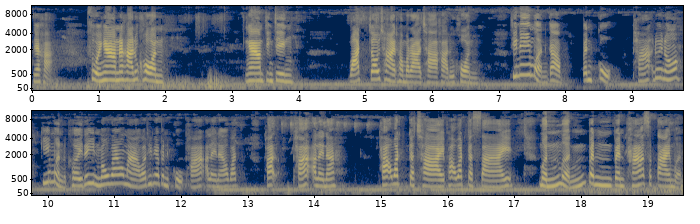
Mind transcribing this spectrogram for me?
เนี่ยค่ะ สวยงามนะคะทุกคนงามจริง ๆ วัดเจ้าชายธรรมราชาค่ะทุกคน ที่นี่เหมือนกับ เป็นกุพระด้วยเนาะกี้เหมือนเคยได้ยินแว่วๆมาว่าที่นี่เป็นกุพระอะไรนะวัดพระพระอะไรนะ พระวัดกระชาย พระวัดกระซ้าย เหมือนเหมือนเป็นเป็นพระสไตล์เหมือน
